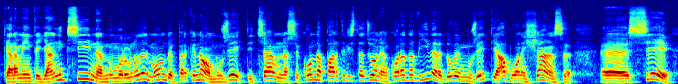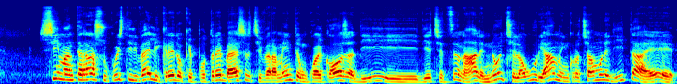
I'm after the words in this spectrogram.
Chiaramente Yannick Sinner, numero uno del mondo, e perché no, Musetti, c'è una seconda parte di stagione ancora da vivere dove Musetti ha buone chance. Eh, se si manterrà su questi livelli, credo che potrebbe esserci veramente un qualcosa di, di eccezionale. Noi ce lo auguriamo, incrociamo le dita e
